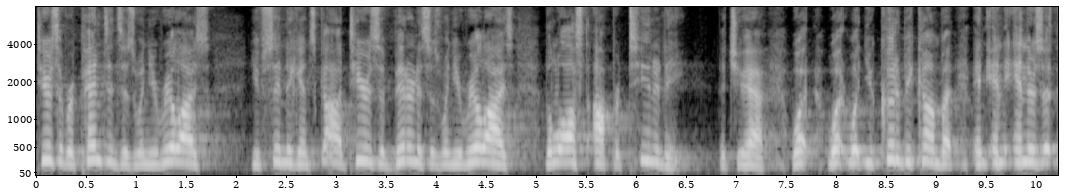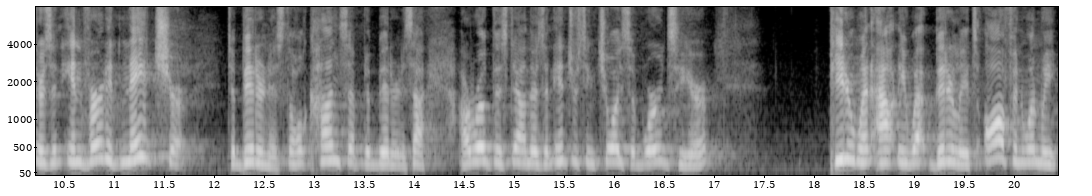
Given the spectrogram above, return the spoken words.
tears of repentance is when you realize you've sinned against God. Tears of bitterness is when you realize the lost opportunity that you have, what, what, what you could have become. But, and, and, and there's, a, there's an inverted nature to bitterness, the whole concept of bitterness. I, I wrote this down. There's an interesting choice of words here. Peter went out and he wept bitterly. It's often when we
